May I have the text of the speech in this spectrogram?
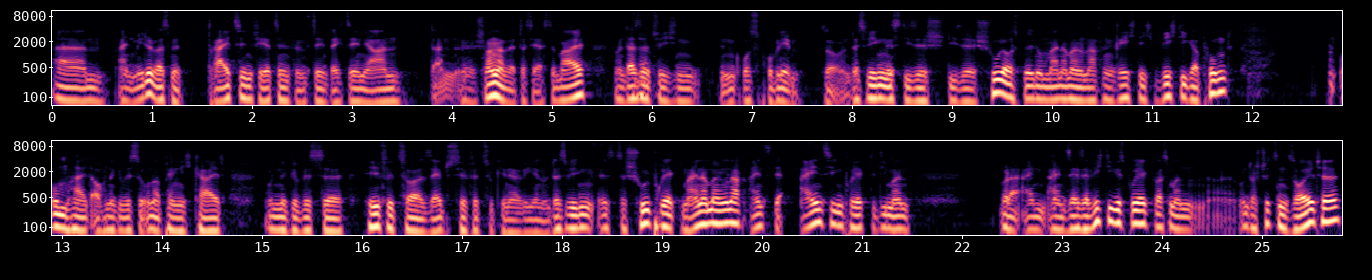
ähm, ein Mädel, was mit 13, 14, 15, 16 Jahren dann äh, schwanger wird das erste Mal. Und das ist natürlich ein, ein großes Problem. So, und deswegen ist diese, diese Schulausbildung meiner Meinung nach ein richtig wichtiger Punkt, um halt auch eine gewisse Unabhängigkeit und eine gewisse Hilfe zur Selbsthilfe zu generieren. Und deswegen ist das Schulprojekt meiner Meinung nach eins der einzigen Projekte, die man, oder ein, ein sehr, sehr wichtiges Projekt, was man äh, unterstützen sollte,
